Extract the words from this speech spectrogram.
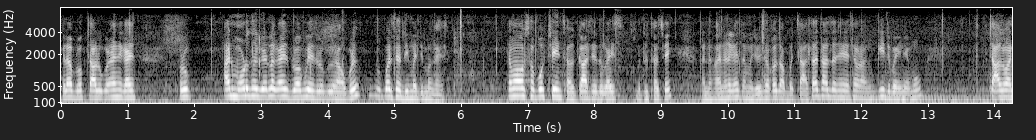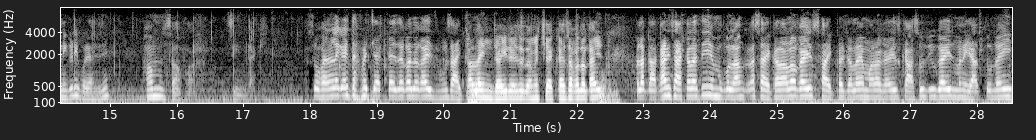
પેલા બ્લોગ ચાલુ કર્યા છે ગાઈઝ થોડુંક આજ મોડું થઈ ગયું એટલે ગાઈઝ બ્લોગ બી એટલું બધું ના પડ્યું ઉપર છે ધીમે ધીમે ગાઈઝ તમારો સપોર્ટ છે સહકાર છે તો ગાઈઝ બધું થશે. અને ફાઇનલ ગાઈઝ તમે જોઈ શકો છો આપણે ચાલતા ચાલતા જઈએ છીએ અંકિતભાઈને હું ચાલવા નીકળી પડ્યા છે હમ સફર જિંદગી. સો ફાઇનલ ગાઈઝ તમે ચેક કરી શકો છો કાંઈ હું સાયકલ લઈને જઈ રહ્યો છું, તમે ચેક કરી શકો છો કાંઈ પેલા કાકાની સાયકલ હતી, મેં ગુલામ કાકા, સાયકલ આલો ગાઈઝ સાયકલ ચલાવી મારા ગાઈઝ કાસું થયું ગાઈઝ મને યાદ તો નહીં,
